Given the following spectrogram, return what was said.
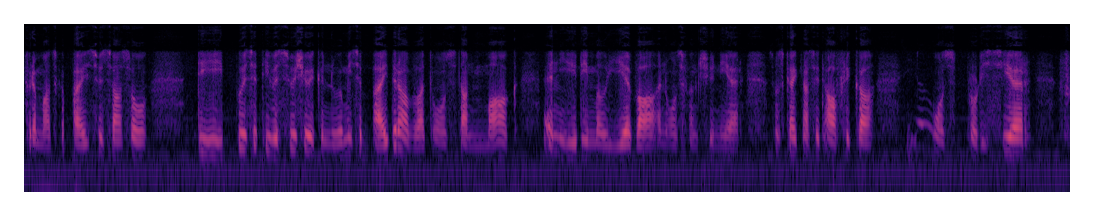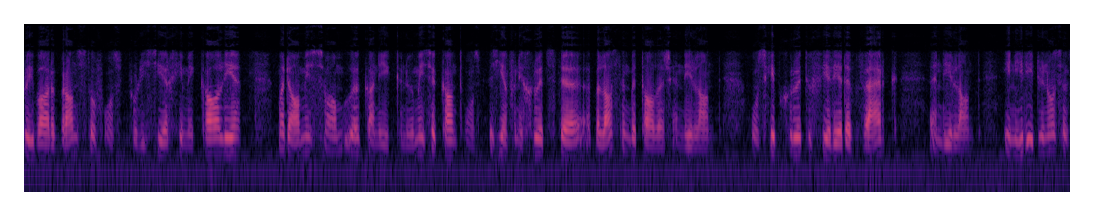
vir 'n maatskappy soos Sasol die positiewe sosio-ekonomiese bydrae wat ons dan maak in hierdie milieu waarin ons funksioneer. As ons kyk na Suid-Afrika, ons produseer vloeibare brandstof, ons produseer chemikalieë, maar daarmee saam ook aan die ekonomiese kant, ons is een van die grootste belastingbetalers in die land. Ons skep groot hoeveelhede werk in die land en hierdie doen ons in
